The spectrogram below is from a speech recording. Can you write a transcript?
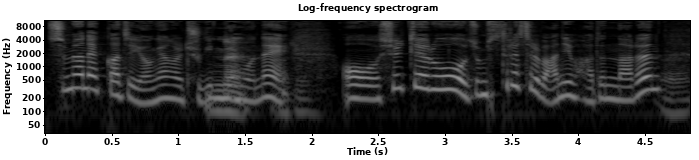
수면에까지 영향을 주기 네. 때문에 어, 실제로 좀 스트레스를 많이 받은 날은 네.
